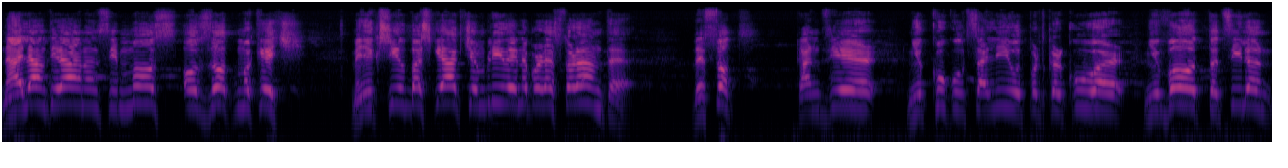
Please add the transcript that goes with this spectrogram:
Na e lanë Tiranën si mos o zot më keq me një këshill bashkiak që mblidhej nëpër restorante dhe sot kanë nxjerrë një kukull të Saliut për të kërkuar një votë të cilën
